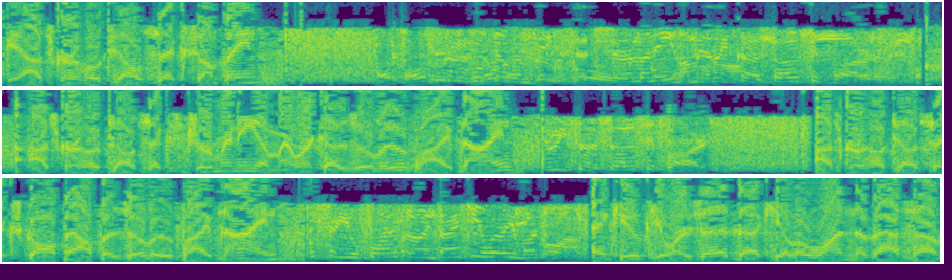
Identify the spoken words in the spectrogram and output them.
Okay, Oscar Hotel 6 something. Oscar Hotel 6 Germany, America Zulu 59. Oscar Hotel 6 Golf Alpha Zulu 59. Thank you. QRZ, uh, Kilo 1 Nevada.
